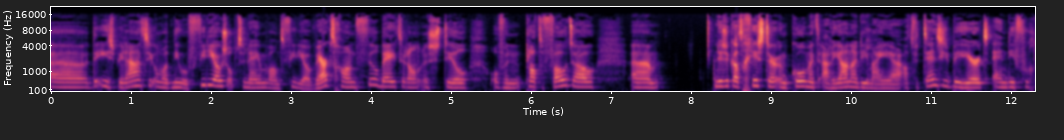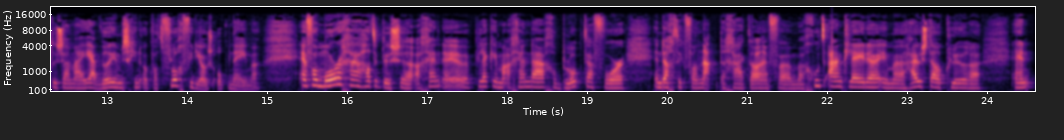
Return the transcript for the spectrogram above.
uh, de inspiratie om wat nieuwe video's op te nemen. Want video werkt gewoon veel beter dan een stil of een platte foto. Um, dus ik had gisteren een call met Ariana, die mijn uh, advertenties beheert. En die vroeg dus aan mij: ja, wil je misschien ook wat vlogvideo's opnemen? En vanmorgen had ik dus uh, plek in mijn agenda geblokt daarvoor. En dacht ik van, nou, dan ga ik dan even me goed aankleden in mijn huisstijlkleuren. En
